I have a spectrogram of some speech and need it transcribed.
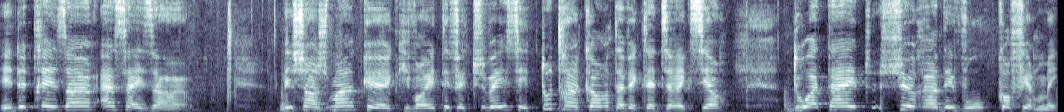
et de 13 h à 16 h. Les changements qui vont être effectués, c'est toute rencontre avec la direction doit être sur rendez-vous confirmé.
